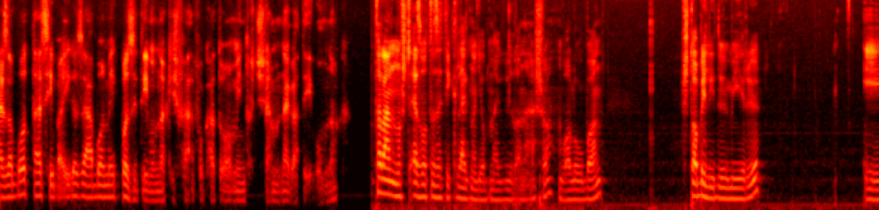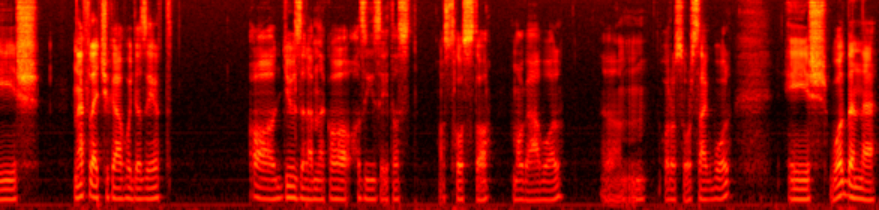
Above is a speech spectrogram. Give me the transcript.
ez a Bottas hiba igazából még pozitívumnak is felfogható, mint hogy sem negatívumnak. Talán most ez volt az egyik legnagyobb megvillanása, valóban. Stabil időmérő, és ne felejtsük el, hogy azért a győzelemnek a, az ízét azt, azt hozta magával um, Oroszországból, és volt benne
